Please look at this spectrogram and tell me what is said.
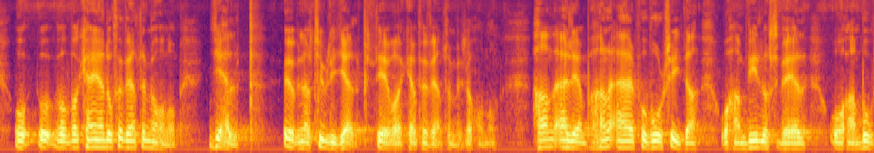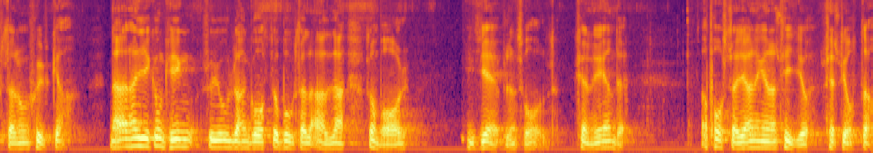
Och, och, vad kan jag då förvänta mig av honom? Hjälp, övernaturlig hjälp. Det är vad jag kan förvänta mig av honom. Han är, han är på vår sida och han vill oss väl och han botar de sjuka. När han gick omkring så gjorde han gott och botade alla som var i djävulens våld. Känner ni igen det? Apostlagärningarna 10, 38.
